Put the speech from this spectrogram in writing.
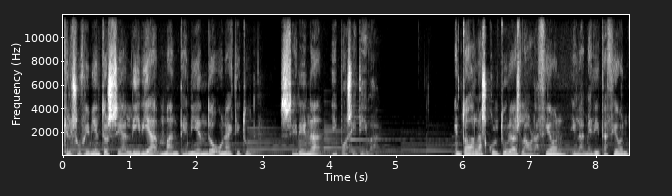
que el sufrimiento se alivia manteniendo una actitud serena y positiva. En todas las culturas la oración y la meditación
